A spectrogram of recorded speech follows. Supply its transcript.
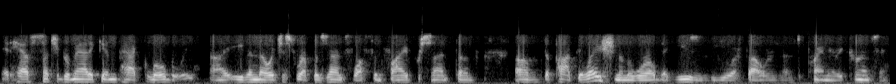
it has such a dramatic impact globally, uh, even though it just represents less than 5% of of the population in the world that uses the U.S. dollar as its primary currency.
